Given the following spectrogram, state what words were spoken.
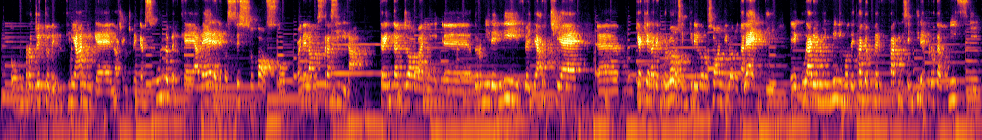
un progetto degli ultimi anni che è la Changemaker School perché avere nello stesso posto, nella nostra sila, 30 giovani, eh, dormire lì, svegliarci e eh, chiacchierare con loro, sentire i loro sogni, i loro talenti e curare ogni minimo dettaglio per farli sentire protagonisti,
